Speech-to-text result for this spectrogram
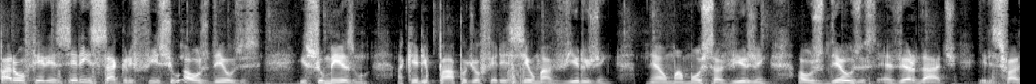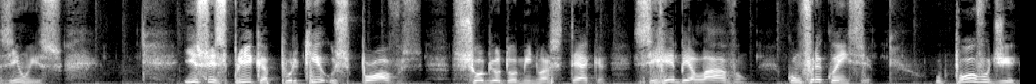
para oferecerem sacrifício aos deuses. Isso mesmo, aquele papo de oferecer uma virgem, né, uma moça virgem aos deuses, é verdade, eles faziam isso. Isso explica por que os povos sob o domínio asteca se rebelavam com frequência. O povo de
